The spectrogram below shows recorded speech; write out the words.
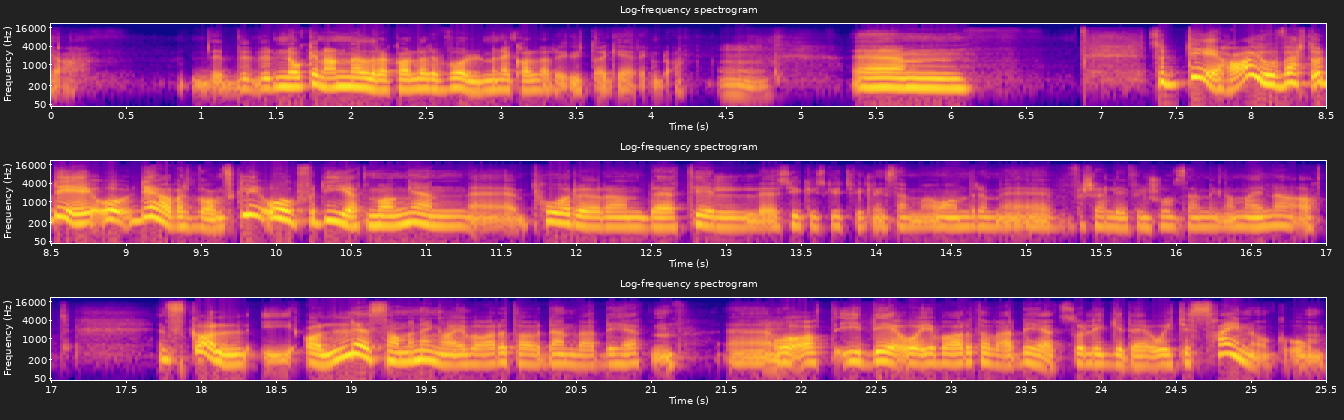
ja. Noen anmeldere kaller det vold, men jeg kaller det utagering, da. Um, så det har jo vært, og det, og det har vært vanskelig òg fordi at mange eh, pårørende til psykisk utviklingshemma og andre med forskjellige funksjonshemminger mener at en skal i alle sammenhenger ivareta den verdigheten. Eh, og at i det å ivareta verdighet, så ligger det å ikke si noe om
